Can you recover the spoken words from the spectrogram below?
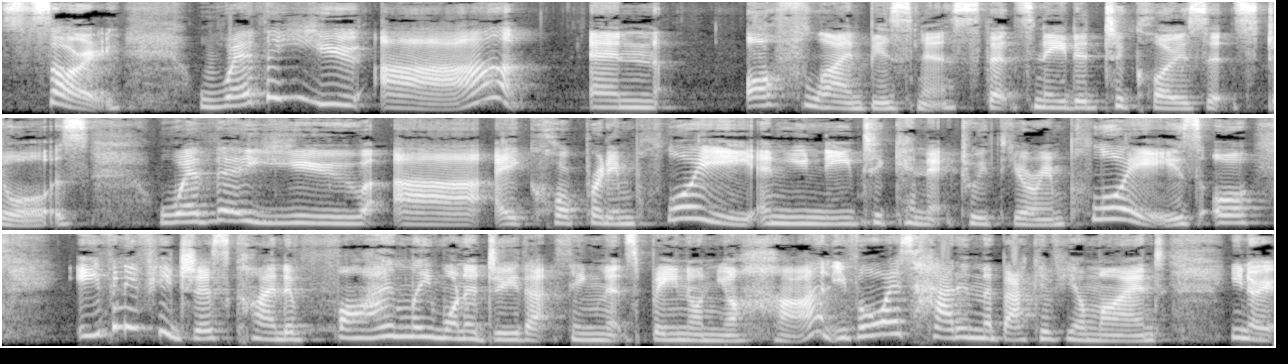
So whether you are an offline business that's needed to close its doors, whether you are a corporate employee and you need to connect with your employees, or even if you just kind of finally want to do that thing that's been on your heart, you've always had in the back of your mind, you know,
